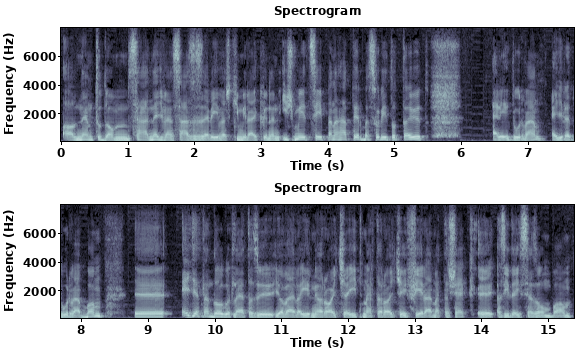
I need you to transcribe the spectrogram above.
a nem tudom, 40 százezer éves Kimi Räikkönen ismét szépen a háttérbe szorította őt, elég durván, egyre durvábban. Egyetlen dolgot lehet az ő javára írni a rajtjait, mert a rajtjai félelmetesek. Az idei szezonban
